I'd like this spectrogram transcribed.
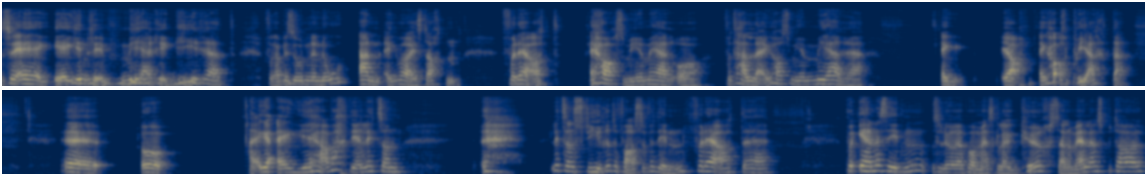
så, er jeg egentlig mer giret for episodene nå enn jeg var i starten. For det at jeg har så mye mer å fortelle. Jeg har så mye mer jeg, ja, jeg har på hjertet. Eh, og jeg, jeg, har vært i en litt sånn litt sånn styrete fase for tiden. For det at eh, på ene siden så lurer jeg på om jeg skal lage kurs eller medlemsportal.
